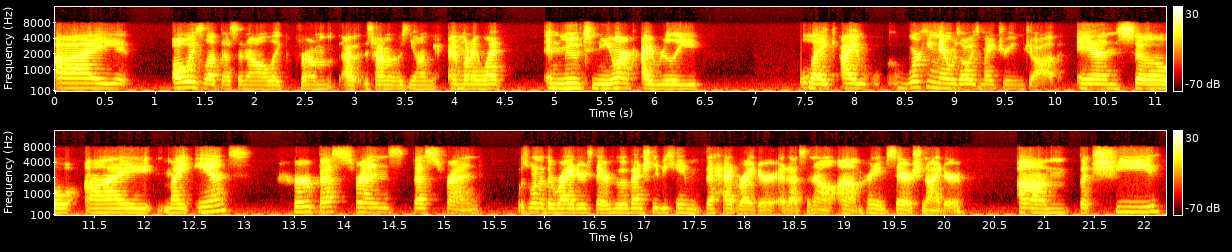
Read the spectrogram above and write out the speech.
I always loved SNL, like from uh, the time I was young, and when I went and moved to New York, I really like I working there was always my dream job, and so I my aunt, her best friend's best friend was one of the writers there who eventually became the head writer at SNL. Um, her name's Sarah Schneider. Um, but she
